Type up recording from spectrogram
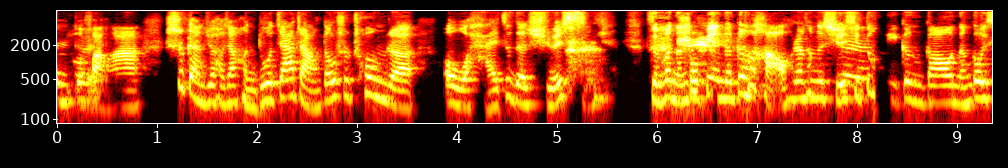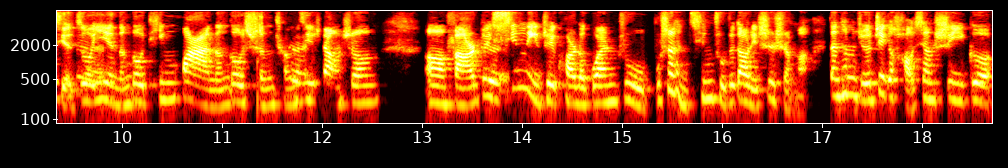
工作坊啊，是感觉好像很多家长都是冲着哦，我孩子的学习 怎么能够变得更好，让他们的学习动力更高，能够写作业，能够听话，能够成成绩上升，嗯，反而对心理这块的关注不是很清楚，这到底是什么？但他们觉得这个好像是一个。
